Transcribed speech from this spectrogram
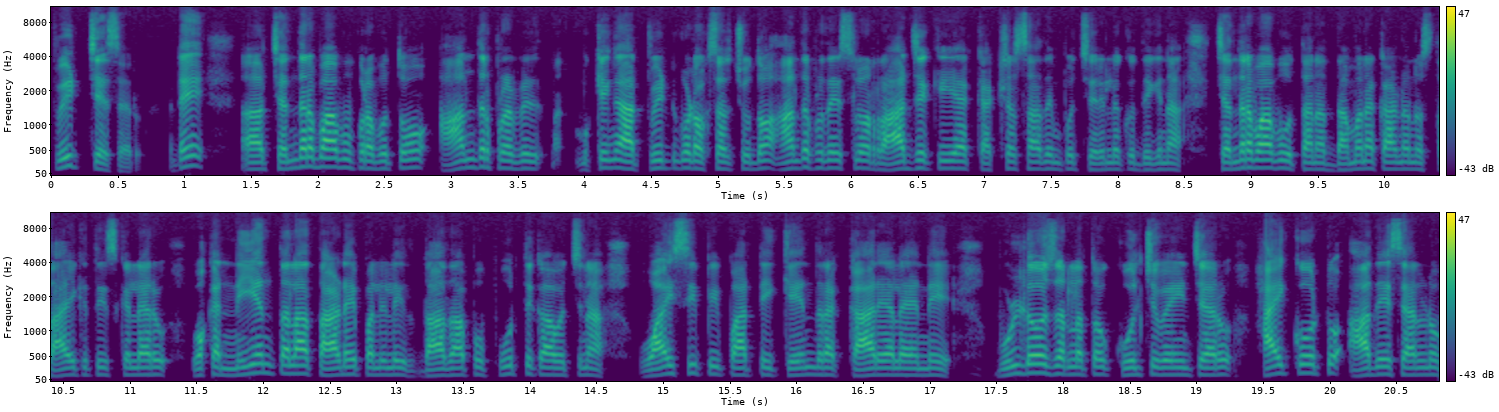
ట్వీట్ చేశారు. అంటే చంద్రబాబు ప్రభుత్వం ఆంధ్రప్రదేశ్ ముఖ్యంగా ఆ ట్వీట్ కూడా ఒకసారి చూద్దాం. ఆంధ్రప్రదేశ్లో రాజకీయ కక్ష సాధింపు చర్యలకు దిగిన చంద్రబాబు తన దమనకాండను స్థాయికి తీసుకెళ్ళారు. ఒక నియంతలా తాడేపల్లి దాదాపు పూర్తిగా వచ్చిన వైసీపీ పార్టీ కేంద్ర కార్యాలయాన్ని బుల్డోజర్లతో కూల్చివేయించారు. హైకోర్టు ఆదేశాలను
